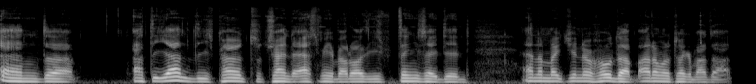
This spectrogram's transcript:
And uh, at the end, these parents were trying to ask me about all these things I did. And I'm like, you know, hold up. I don't want to talk about that.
